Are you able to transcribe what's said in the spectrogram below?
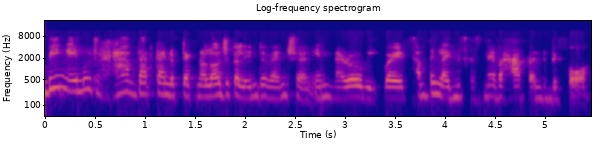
being able to have that kind of technological intervention in Nairobi, where it's something like this has never happened before,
